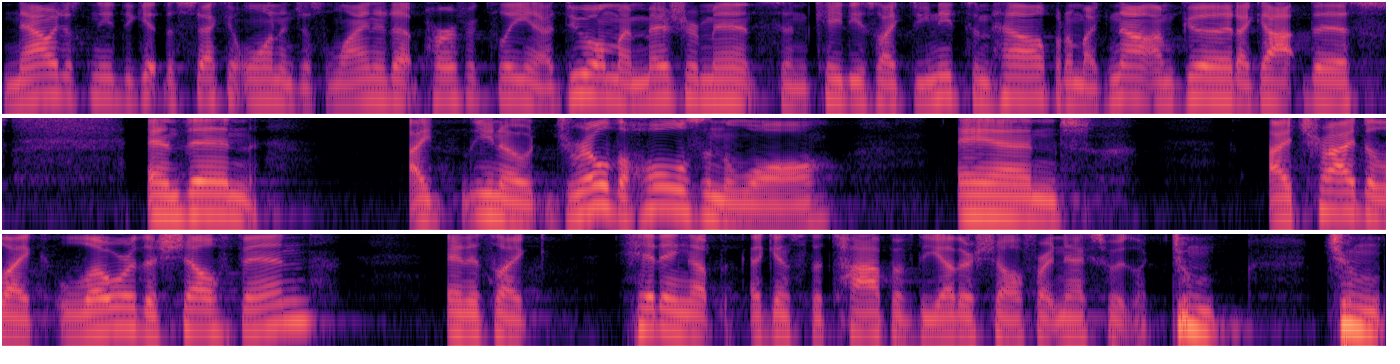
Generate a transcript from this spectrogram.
Now I just need to get the second one and just line it up perfectly. And I do all my measurements. And Katie's like, Do you need some help? And I'm like, No, I'm good. I got this. And then I, you know, drill the holes in the wall. And I tried to like lower the shelf in. And it's like hitting up against the top of the other shelf right next to it, like chung, chung.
